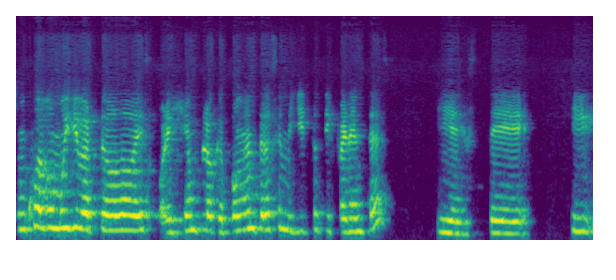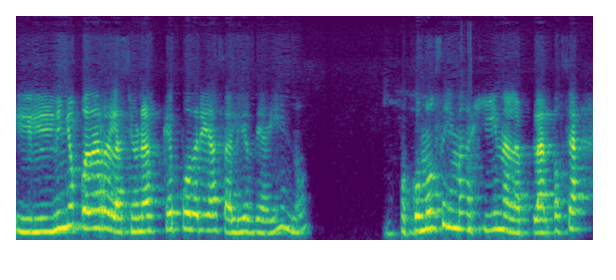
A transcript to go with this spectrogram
un juego muy divertido es, por ejemplo, que pongan tres semillitas diferentes y este, y, el niño pueda relacionar qué podría salir de ahí, ¿no? O cómo se imagina la planta. O sea,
